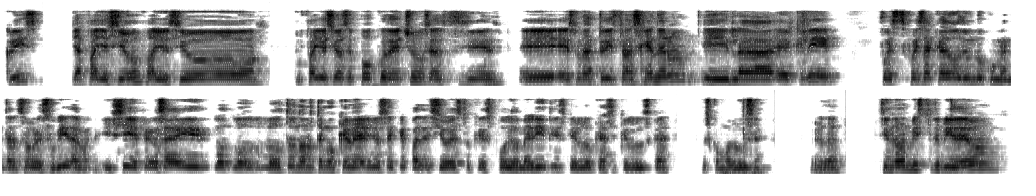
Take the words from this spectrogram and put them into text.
Crisp ya falleció, falleció, falleció hace poco, de hecho, o sea, sí, eh, es una actriz transgénero y la, el clip pues fue sacado de un documental sobre su vida, güey. Y sí, o sea, y lo, lo, lo otro no lo tengo que leer, yo sé que padeció esto que es poliomielitis, que es lo que hace que luzca, pues como luce, ¿verdad? Si no han visto el video,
